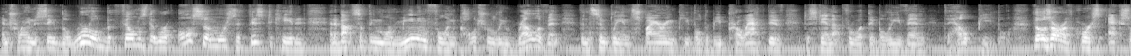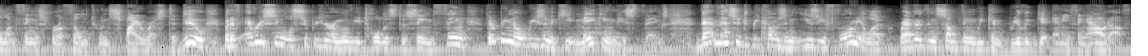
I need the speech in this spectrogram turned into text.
and trying to save the world, but films that were also more sophisticated and about something more meaningful and culturally relevant than simply inspiring people to be proactive, to stand up for what they believe in, to help people. Those are, of course, excellent things for a film to inspire us to do, but if every single superhero movie told us the same thing, there'd be no reason to keep making these things. That message becomes an easy formula rather than something we can really get anything out of.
